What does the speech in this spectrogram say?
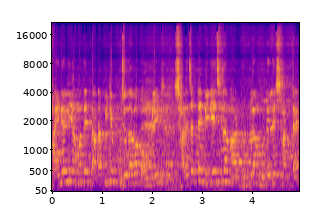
finally আমাদের তারাপীঠে পুজো দেওয়া কমপ্লিট সাড়ে চারটায় বেরিয়েছিলাম আর ঢুকলাম হোটেলে সাতটায়।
